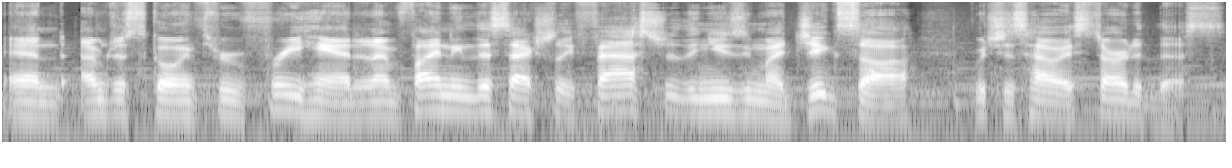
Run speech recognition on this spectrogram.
and I'm just going through freehand and I'm finding this actually faster than using my jigsaw which is how I started this.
